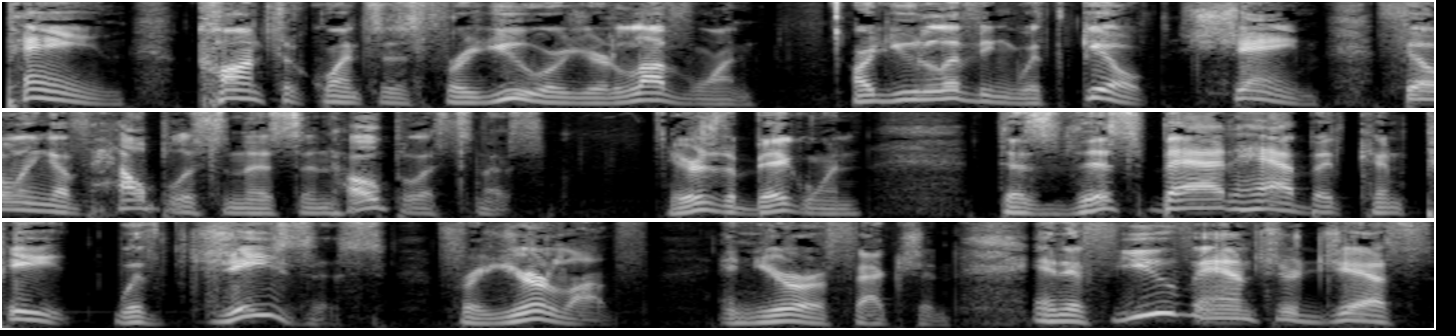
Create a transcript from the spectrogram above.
pain, consequences for you or your loved one? Are you living with guilt, shame, feeling of helplessness and hopelessness? Here's a big one. Does this bad habit compete with Jesus for your love and your affection? And if you've answered yes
